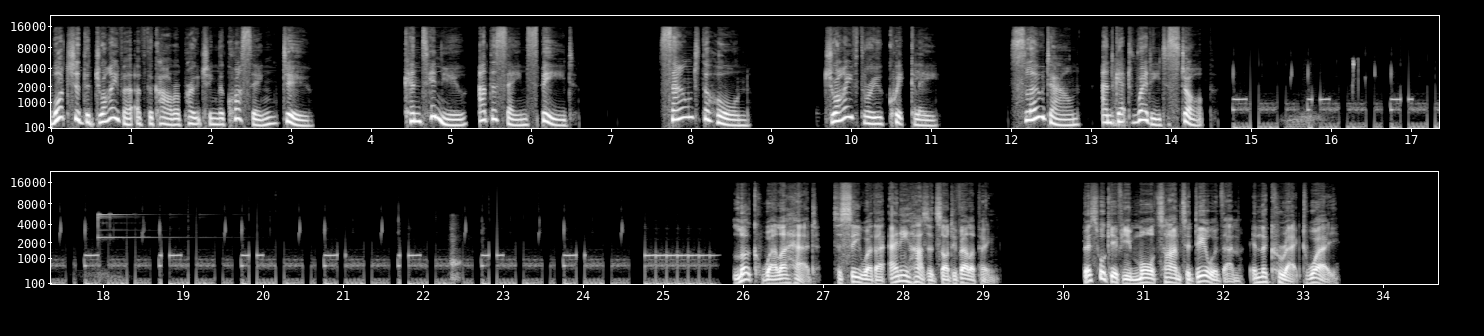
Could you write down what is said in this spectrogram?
What should the driver of the car approaching the crossing do? Continue at the same speed. Sound the horn. Drive through quickly. Slow down and get ready to stop. Look well ahead to see whether any hazards are developing. This will give you more time to deal with them in the correct way.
